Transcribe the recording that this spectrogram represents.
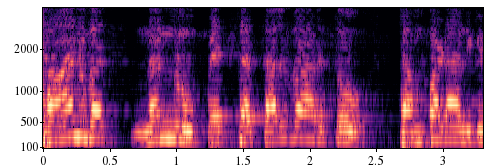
ఖాన్ వద్ నన్ను పెద్ద తల్వారుతో చంపడానికి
